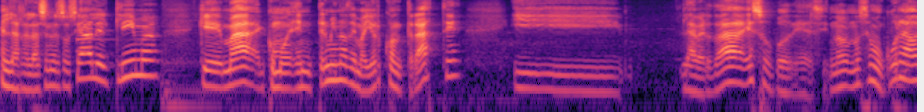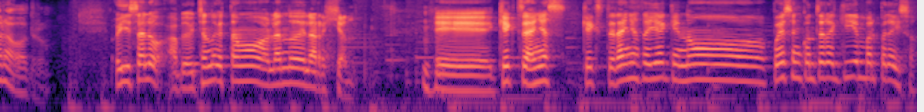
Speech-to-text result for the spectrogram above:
En las relaciones sociales, el clima, que más, como en términos de mayor contraste y la verdad, eso podría decir. No, no se me ocurre ahora otro. Oye, Salo, aprovechando que estamos hablando de la región, eh, ¿qué extrañas? ¿Qué extrañas de allá que no puedes encontrar aquí en Valparaíso?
